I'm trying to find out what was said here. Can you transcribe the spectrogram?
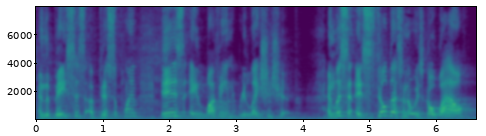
and the basis of discipline is a loving relationship. And listen, it still doesn't always go well.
